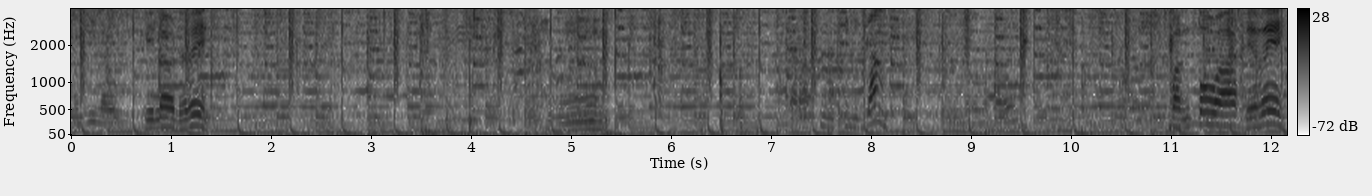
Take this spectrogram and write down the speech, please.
Magilaw. Kilaw dari. Mm. Sarap na sinigang. Pangtuwa dire.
